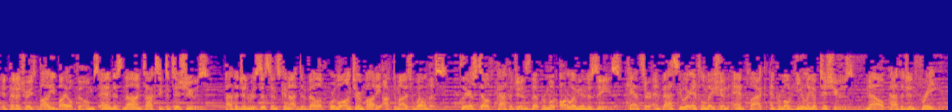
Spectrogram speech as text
It penetrates body biofilms and is non-toxic to tissues. Pathogen resistance cannot develop for long-term body optimized wellness. Clear stealth pathogens that promote autoimmune disease, cancer and vascular inflammation and plaque and promote healing of tissues. Now pathogen free.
